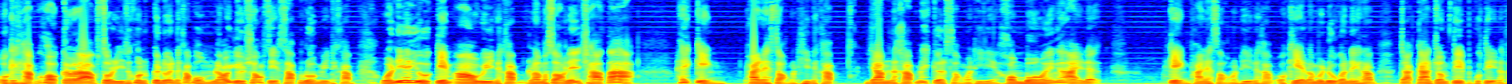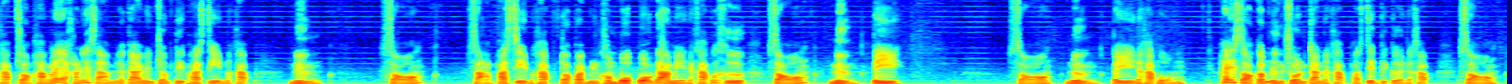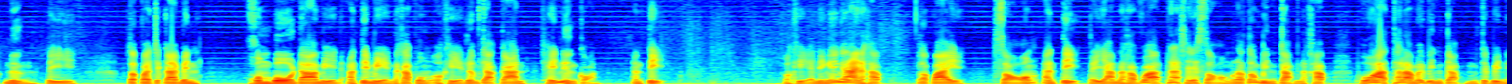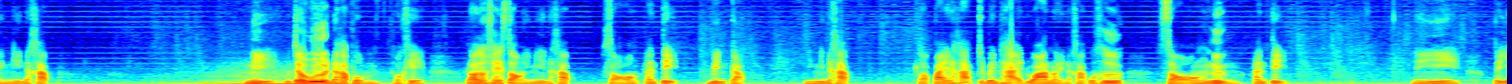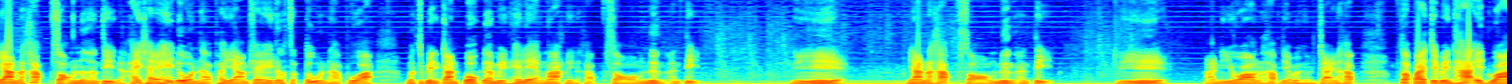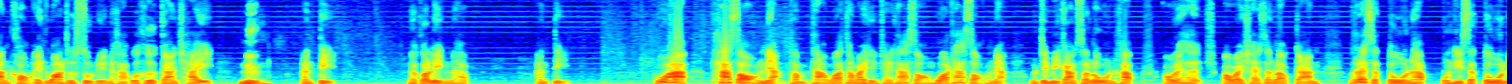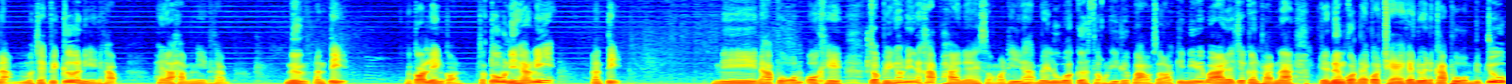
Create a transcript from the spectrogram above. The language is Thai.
โอเคครับก็ขอกราบสวัสดีทุกคนกันด้วยนะครับผมแล้วอยู่ช่องสีซับรวมมินะครับวันนี้เราอยู่เกม RV นะครับเรามาสอนเล่นชาต้าให้เก่งภายใน2นาทีนะครับย้ำนะครับไม่เกิน2นาทีคอมโบง่ายๆและเก่งภายใน2นาทีนะครับโอเคเรามาดูกันนะครับจากการโจมตีปกตินะครับสองครั้งแรกครั้งที่3จะกลายเป็นโจมตีพาสซีฟนะครับ1 2 3พาสซีฟนะครับต่อไปเป็นคอมโบโป๊กดาเมจนะครับก็คือ 2 1 ตี 2 1 ตีนะครับผม ให้ 2 กับ 1 ชนกันนะครับพาสซีฟจะเกิดนะครับ 2 1 ตี ต่อไปจะกลายเป็นคอมโบดาเมจอันติเมตนะครับผมโอเค เริ่มจากการใช้ 1 ก่อนอันติโอเค อันนี้ง่ายๆนะครับ ต่อไป 2 อันติแต่ย้ำนะครับว่าถ้าใช้ 2 เราต้องบินกลับนะครับ เพราะว่าถ้าเราไม่บินกลับมันจะเป็นอย่างนี้นะครับ นี่มันจะวืดนะครับผมโอเค เราต้องใช้ 2 อย่างนี้นะครับ 2 อันติบินกลับอย่างนี้นะครับ ต่อไปนะครับจะเป็นท่าแอดวานหน่อยนะครับ ก็คือ 2 1 อันติ นี่แต่ย้ำนะครับ2 1อันติเนี่ยให้ใช้ให้โดนครับพยายามใช้ให้โดนศัตรูนะครับเพราะว่ามันจะเป็นการโป๊กดาเมจให้แรงมากเลยนะครับ2 1 อันติ นี่ย้ำนะครับ2 1 อันติ นี่อันนี้ว่าวนะครับอย่าไปสนใจนะครับ ต่อไปจะเป็นท่า a d v a n c e ของ a d v a n c e สุดๆเลยนะครับ ก็คือการใช้ 1 อันติ แล้วก็เล็งนะครับ อันติ เพราะว่าท่า2เนี่ยถามถามว่าทำไมถึงใช้ท่า 2 เพราะว่าท่า2เนี่ยมันจะมีการสโลว์นครับเอาไว้เอาไว้ใช้สำหรับการไล่ศัตรูนะครับบางทีศัตรูเนี่ยมันใช้ฟิกเกอร์หนีนะครับให้เราทำอย่างนี้นะครับ 1 อันติแล้วก็เล็งก่อนศัตรูมันหนีทางนี้อันตินี่นะครับผมโอเค จบเพียงเท่านี้นะครับ ภายใน 2 นาทีนะครับ ไม่รู้ว่าเกิน 2 นาทีหรือเปล่าสำหรับคลิปนี้บ๊ายบายแล้วเจอกันพัดหน้าอย่าลืมกดไลค์กดแชร์กันด้วยนะครับผม จุ๊บ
